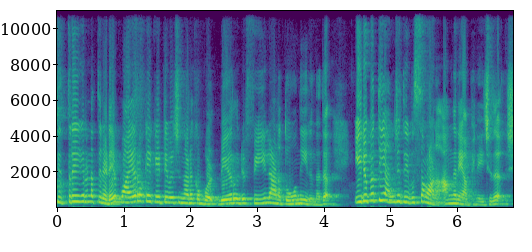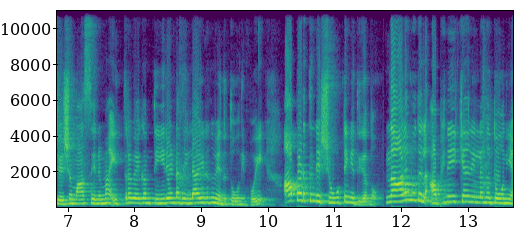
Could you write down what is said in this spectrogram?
ചിത്രീകരണത്തിനിടെ വയറൊക്കെ കെട്ടിവെച്ച് നടക്കുമ്പോൾ വേറൊരു ഫീലാണ് തോന്നിയിരുന്നത്. ഇരുപത്തിയഞ്ച് ദിവസമാണ് അങ്ങനെ അഭിനയിച്ചത്. ശേഷം ആ സിനിമ ഇത്ര വേഗം തീരേണ്ടതില്ലായിരുന്നു എന്ന് തോന്നിപ്പോയി. ആ പടത്തിന്റെ ഷൂട്ടിംഗ് തീർന്നു. നാളെ മുതൽ അഭിനയിക്കാനില്ലെന്ന് തോന്നിയ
